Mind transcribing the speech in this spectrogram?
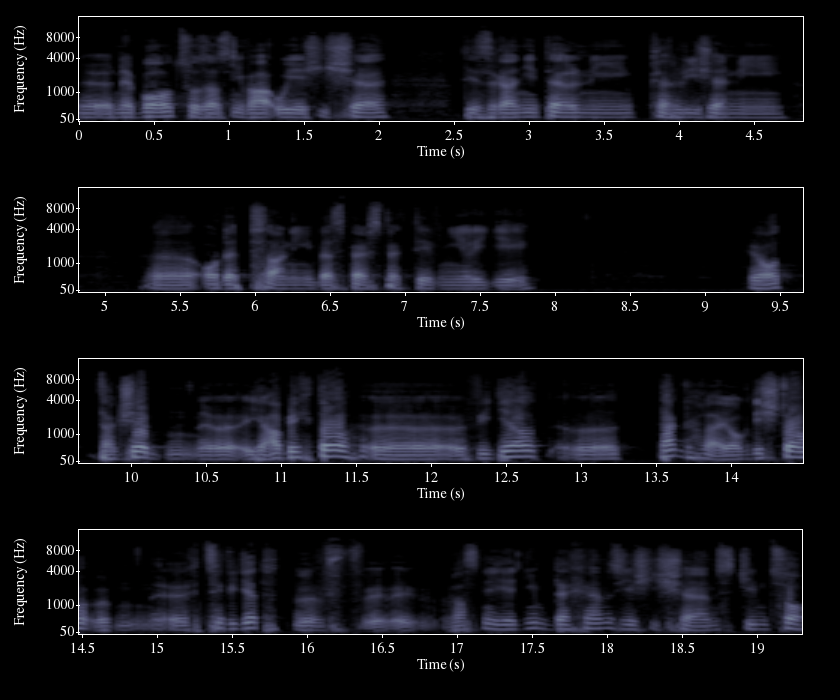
e, nebo, co zaznívá u Ježíše, ty zranitelný, přehlížený, e, odepsaný, bezperspektivní lidi. Jo, takže e, já bych to viděl takhle, jo, když to chci vidět vlastně jedním dechem s Ježíšem, s tím, co,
